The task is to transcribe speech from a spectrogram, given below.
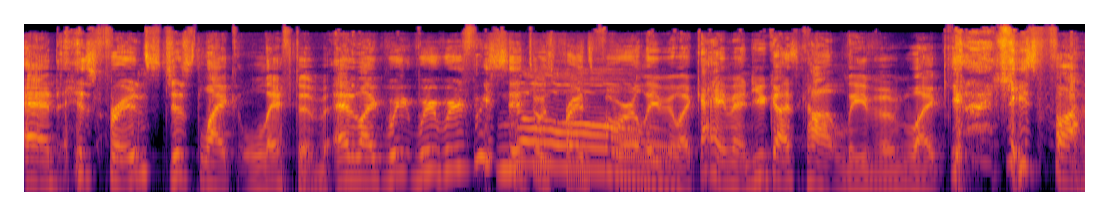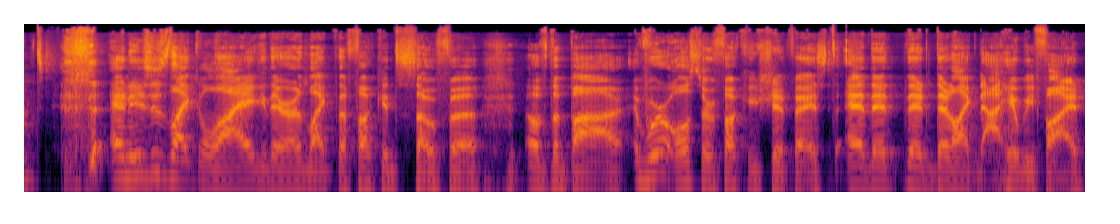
and his friends just like left him. And like we we we, we said to his friends before we were leaving, like, hey man, you guys can't leave him, like he's fucked. And he's just like lying there on like the fucking sofa of the bar. We're also fucking shit faced, and then they're, they're like, nah, he'll be fine,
